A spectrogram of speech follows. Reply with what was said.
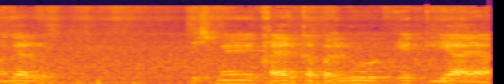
मगर इसमें खैर का पहलू एक ये आया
